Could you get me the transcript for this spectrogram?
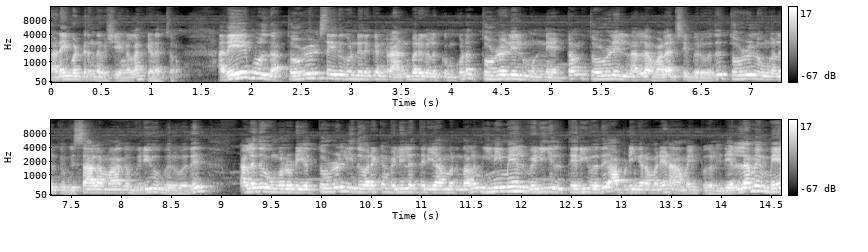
தடைபட்டிருந்த விஷயங்கள்லாம் கிடைச்சிரும். அதே போல் தான் தொழில் செய்து கொண்டிருக்கின்ற அன்பர்களுக்கும் கூட தொழிலில் முன்னேற்றம் தொழிலில் நல்ல வளர்ச்சி பெறுவது தொழில் உங்களுக்கு விசாலமாக விரிவு பெறுவது அல்லது உங்களுடைய தொழில் இதுவரைக்கும் வெளியில தெரியாமல் இருந்தாலும் இனிமேல் வெளியில் தெரிவது அப்படிங்கிற மாதிரியான அமைப்புகள். இது எல்லாமே மே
